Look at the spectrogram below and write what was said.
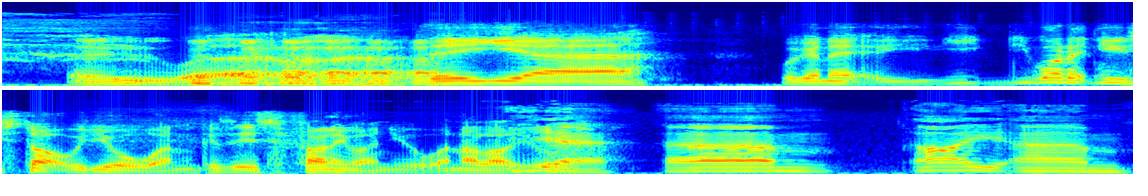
ooh, uh, the uh, we're. You, you- why don't you start with your one? Because it's a funny one. Your one. I like yours. Yeah. Um, I um,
